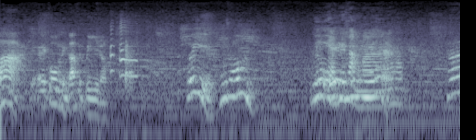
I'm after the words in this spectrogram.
บ้าไอ้โก้มถึง90ปีเหรอ เฮ้ยคุณผู้ชมนี่ที่สั่งมานะครับ ใช่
